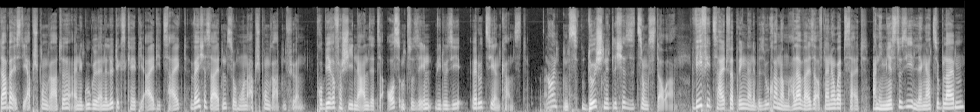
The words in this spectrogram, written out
Dabei ist die Absprungrate eine Google Analytics KPI, die zeigt, welche Seiten zu hohen Absprungraten führen. Probiere verschiedene Ansätze aus, um zu sehen, wie du sie reduzieren kannst. 9. Durchschnittliche Sitzungsdauer. Wie viel Zeit verbringen deine Besucher normalerweise auf deiner Website? Animierst du sie, länger zu bleiben?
